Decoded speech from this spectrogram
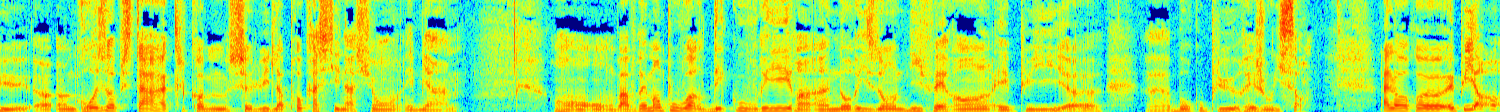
un gros obstacle comme celui de la procrastination, eh bien, on, va vraiment pouvoir découvrir un, horizon différent et puis euh beaucoup plus réjouissant. Alors, euh, et puis en,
